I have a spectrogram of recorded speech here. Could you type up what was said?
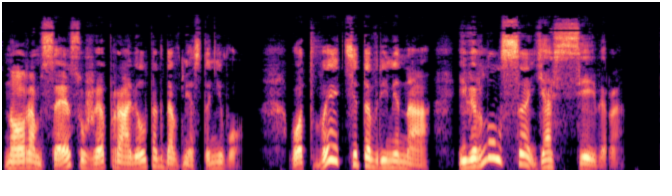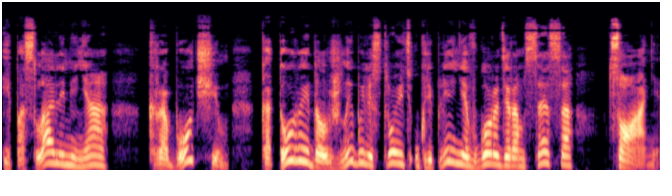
но Рамсес уже правил тогда вместо него. Вот в эти-то времена и вернулся я с севера, и послали меня к рабочим, которые должны были строить укрепления в городе Рамсеса Цоане.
